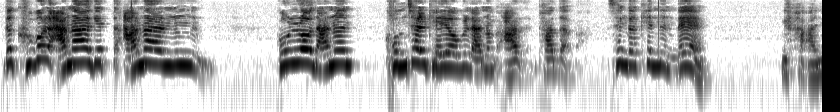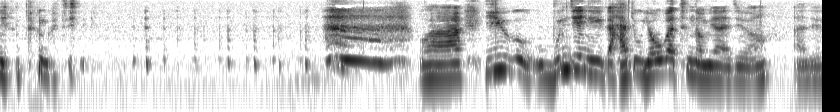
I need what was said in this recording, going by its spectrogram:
그러니까 그걸 안 하겠다 안 하는 걸로 나는 검찰 개혁을 나는 아, 받아 생각했는데 아니었던 거지. 와 이거 문재인이가 아주 여우 같은 놈이 아주 아주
